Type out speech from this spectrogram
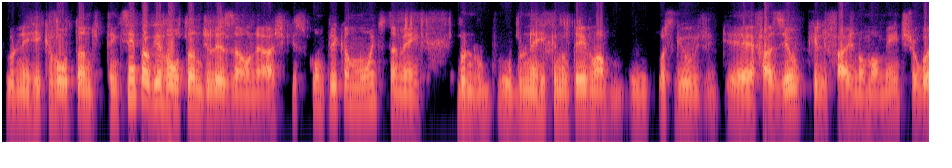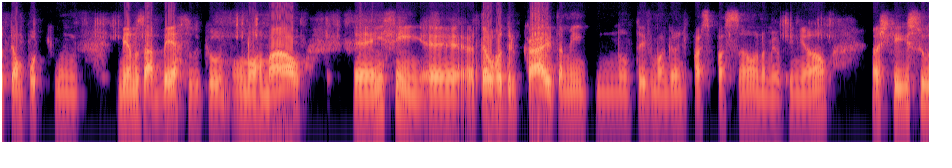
O Bruno Henrique voltando, tem sempre alguém voltando de lesão, né? Acho que isso complica muito também. O Bruno Henrique não teve uma, conseguiu é, fazer o que ele faz normalmente, jogou até um pouquinho menos aberto do que o, o normal. É, enfim, é, até o Rodrigo Caio também não teve uma grande participação, na minha opinião. Acho que isso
